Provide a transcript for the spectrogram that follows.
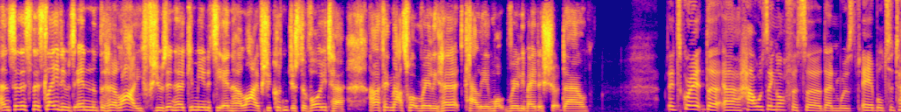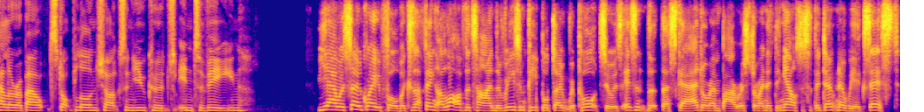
And so this, this lady was in her life. She was in her community, in her life. She couldn't just avoid her. And I think that's what really hurt Kelly and what really made her shut down. It's great that a housing officer then was able to tell her about stop loan sharks and you could intervene. Yeah, we're so grateful because I think a lot of the time the reason people don't report to us isn't that they're scared or embarrassed or anything else. It's that they don't know we exist.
